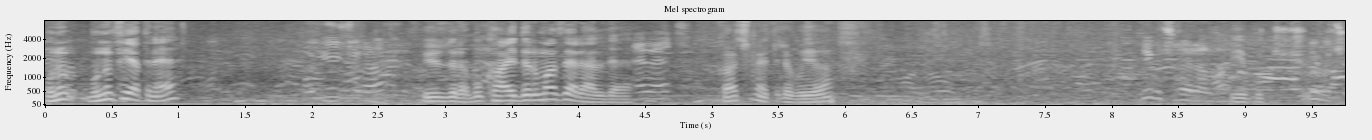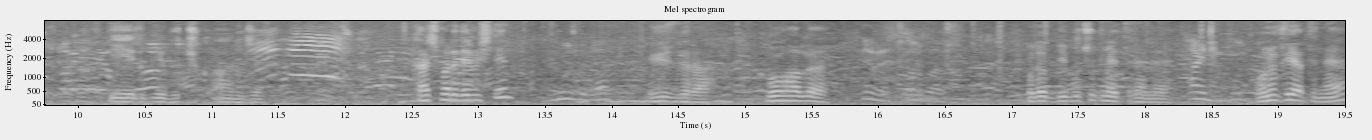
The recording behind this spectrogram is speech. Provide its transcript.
Bunun bunun fiyatı ne? O 100 lira. 100 lira. Bu kaydırmaz herhalde. Evet. Kaç metre bu ya? Bir buçuk herhalde. Bir buçuk. Bir buçuk. Bir, bir buçuk anca. Kaç para demiştin? 100 lira. 100 lira. Bu halı. Evet o var. Bu da bir buçuk metre mi? Aynen bu. Bunun fiyatı ne?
